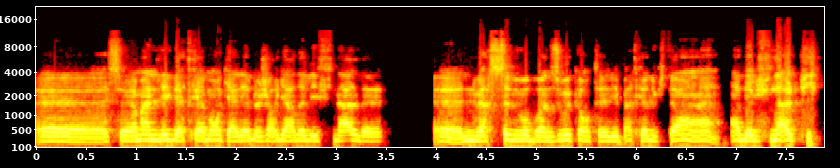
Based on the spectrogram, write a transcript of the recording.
c'est vraiment une ligue de très bon calibre. Je regardais les finales de l'Université de Nouveau-Brunswick contre les Patriots de en, en demi-finale, puis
